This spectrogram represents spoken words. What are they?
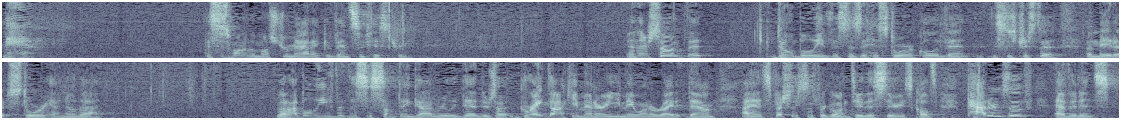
Man, this is one of the most dramatic events of history. And there's some that don't believe this is a historical event. This is just a, a made up story. I know that. But I believe that this is something God really did. There's a great documentary. You may want to write it down, especially since we're going through this series called Patterns of Evidence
